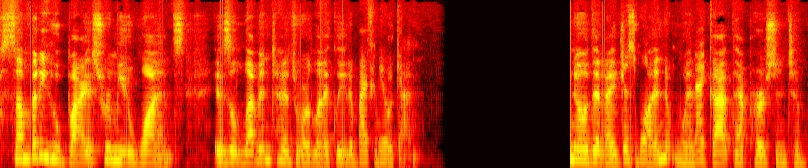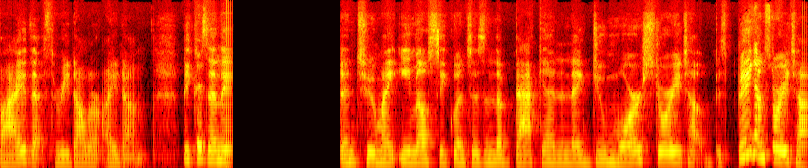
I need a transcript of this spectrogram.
somebody who buys from you once is 11 times more likely to buy from you again. I know that I just won when I got that person to buy that $3 item because then they into my email sequences in the back end and I do more storytelling. Big on storytelling.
